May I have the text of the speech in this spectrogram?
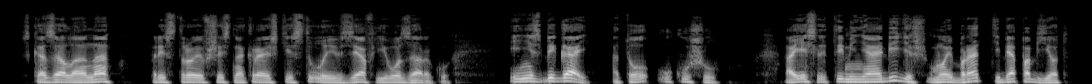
— сказала она, пристроившись на краешке стула и взяв его за руку. — И не сбегай, а то укушу. А если ты меня обидишь, мой брат тебя побьет. —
